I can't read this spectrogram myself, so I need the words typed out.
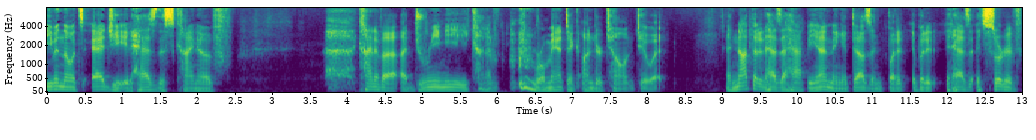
even though it's edgy, it has this kind of kind of a, a dreamy, kind of romantic undertone to it. And not that it has a happy ending, it doesn't, but it but it, it has it's sort of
